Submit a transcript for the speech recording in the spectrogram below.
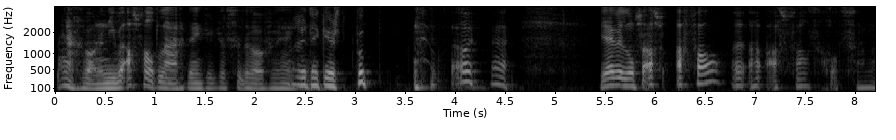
Ja, gewoon een nieuwe asfaltlaag, denk ik, dat ze eroverheen. Ik denk eerst, poep. Oh, ja. Jij wil ons as- afval? Eh, asfalt? Godsamme.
